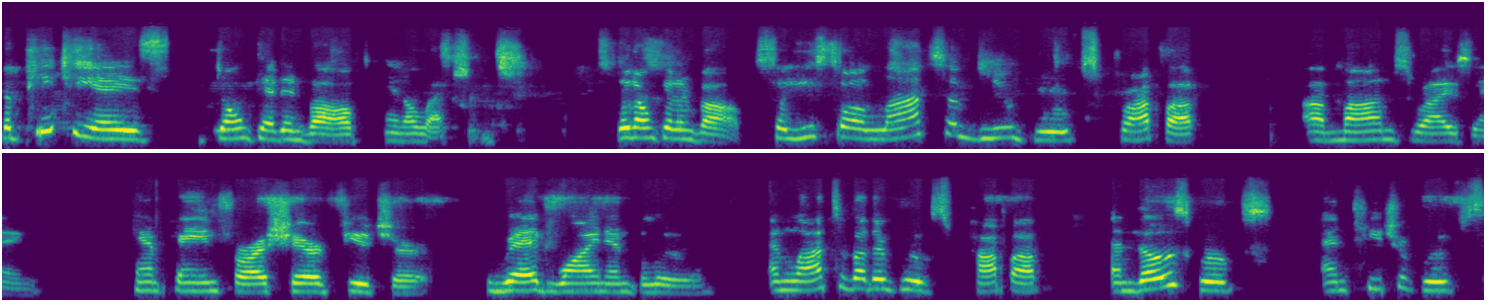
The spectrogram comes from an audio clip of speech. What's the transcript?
the PTAs don't get involved in elections. They don't get involved. So you saw lots of new groups crop up. Uh, Moms Rising, Campaign for Our Shared Future, Red, Wine, and Blue, and lots of other groups pop up. And those groups and teacher groups,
